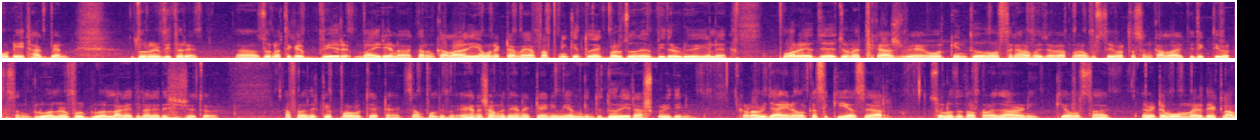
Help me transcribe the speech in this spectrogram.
মোডেই থাকবেন জোনের ভিতরে। জোনের থেকে বের বাইরে না, কারণ কালাহারি এমন একটা ম্যাপ আপনি কিন্তু একবার জোনের ভিতরে ঢুকে গেলে পরে যে জোনের থেকে আসবে, ওর কিন্তু অবস্থা খারাপ হয়ে যাবে। আপনারা বুঝতেই পারতেছেন কালাহারিতে দেখতেই পারতেছেন গ্লুয়ালের উপর গ্লুয়াল লাগাইতে লাগাইতে শেষ হয়ে যাবে। আপনাদেরকে পরবর্তী একটা এক্সাম্পল দেবো। এখানে সামনে দেখেন একটা এনিমি আমি কিন্তু ধরেই হ্রাস করে দিইনি। কারণ আমি জানি না ওর কাছে কী আছে, আর ষোলোতে তো আপনারা জানেনি কী অবস্থা হয়। আমি একটা বোম মেরে দেখলাম,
